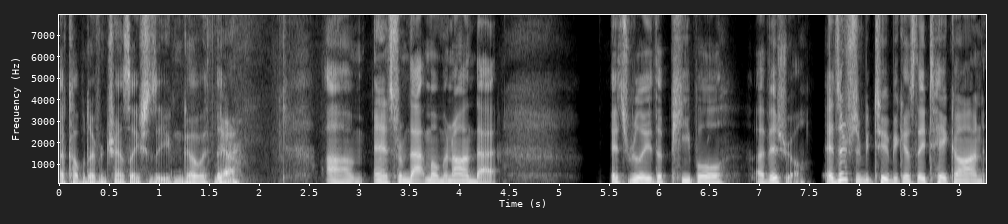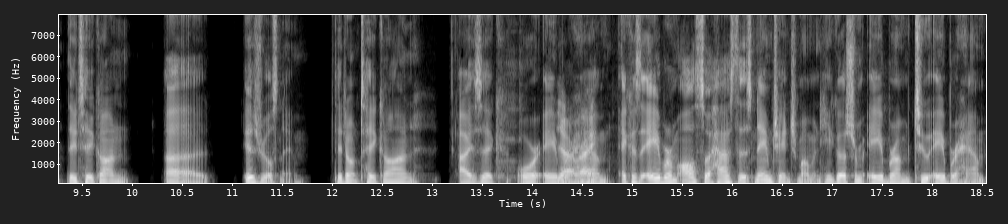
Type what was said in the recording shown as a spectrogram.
a couple different translations that you can go with there. Yeah. Um, and it's from that moment on that it's really the people of Israel. It's interesting too because they take on they take on uh, Israel's name. They don't take on Isaac or Abraham. Yeah, right? Because Abram also has this name change moment. He goes from Abram to Abraham.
